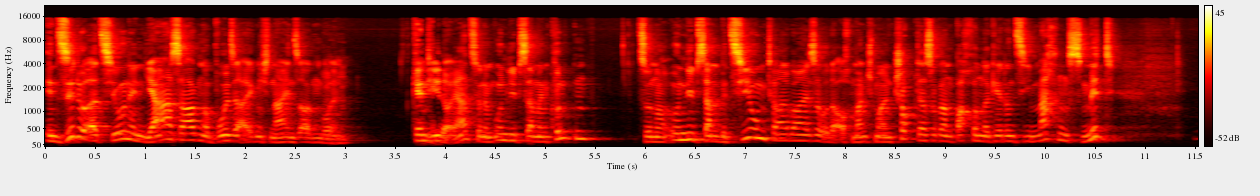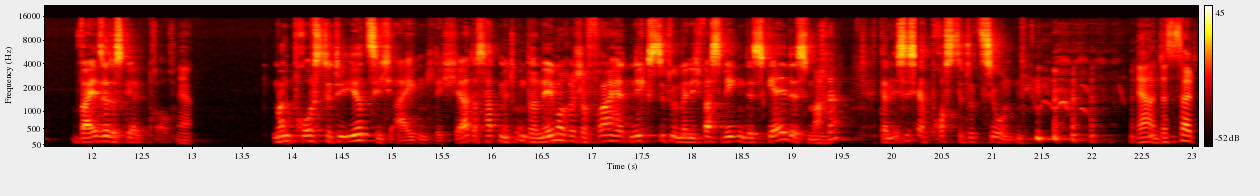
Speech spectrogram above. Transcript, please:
in Situationen Ja sagen, obwohl sie eigentlich Nein sagen wollen. Mhm. Kennt jeder, ja? Zu einem unliebsamen Kunden, zu einer unliebsamen Beziehung teilweise oder auch manchmal einen Job, der sogar einen Bach runtergeht und sie machen es mit, weil sie das Geld brauchen. Ja. man prostituiert sich eigentlich. Ja? Das hat mit unternehmerischer Freiheit nichts zu tun. Wenn ich was wegen des Geldes mache, dann ist es ja Prostitution. Ja, und das ist halt,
